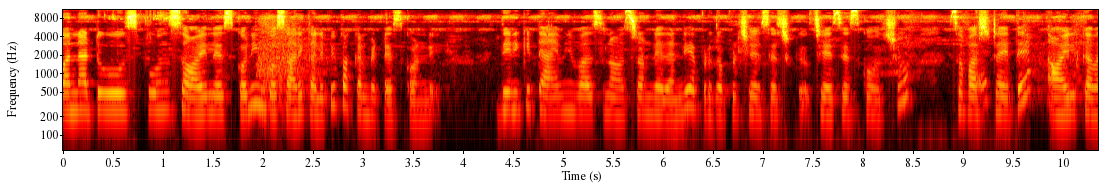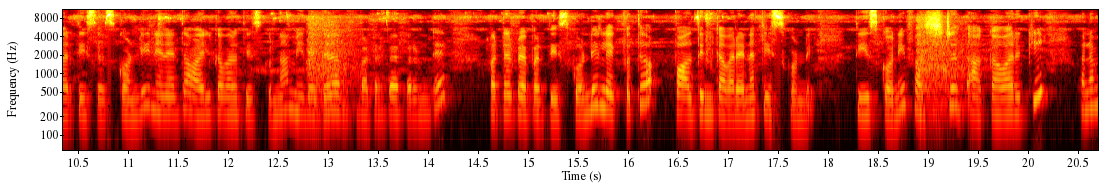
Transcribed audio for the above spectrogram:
One or two spoons oil వేసుకొని ఇంకోసారి కలిపి పక్కన పెట్టేసుకోండి. దీనికి టైం ఇవ్వాల్సిన అవసరం లేదండి. ఎప్పటికప్పుడు చేసే చేసేసుకోవచ్చు. సో ఫస్ట్ అయితే ఆయిల్ కవర్ తీసేసుకోండి. నేనైతే ఆయిల్ కవర్ తీసుకున్నా. మీ దగ్గర బటర్ పేపర్ ఉంటే బట్టర్ పేపర్ తీసుకోండి లేకపోతే పాలిథిన్ కవర్ అయినా తీసుకోండి. తీసుకొని ఫస్ట్ ఆ కవర్కి మనం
